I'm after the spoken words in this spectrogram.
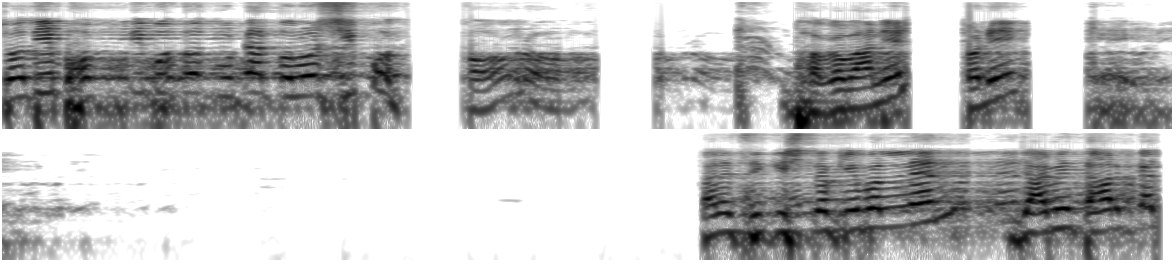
যদি ভক্তিভূত দুটা তুলসী পত্র ভগবানের তাহলে শ্রীকৃষ্ণ কি বললেন? যে আমি তার কাছে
